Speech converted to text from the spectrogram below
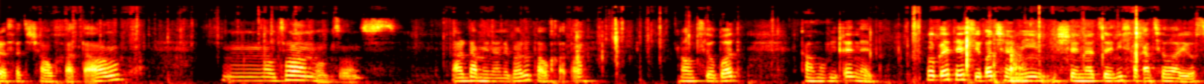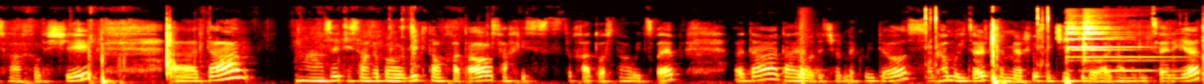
რასაც ჩავხატავ ძალიან მოწონს. არ დამენანება რომ დავხატო. აუცილებლად გამოვიყენებ. მოკლედ ეს იყო ჩემი შენაძენი საკანცელარიო სახლში. და ზეთის აღებავებით დავხატავ სახის ხატვას დავიწყებ და დაელოდეთ შემდეგ ვიდეოს. გამოიწერეთ ჩემი არქივი, საერთოდ ჯერ კიდევ არ გამოგიწერიათ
